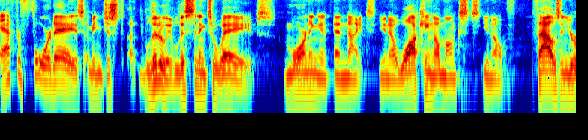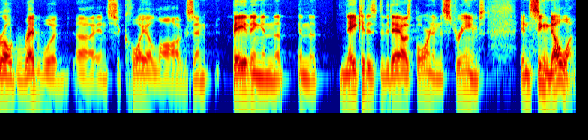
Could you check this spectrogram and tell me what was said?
after four days, I mean, just uh, literally listening to waves morning and, and, night, you know, walking amongst, you know, thousand year old redwood uh, and sequoia logs and bathing in the, in the naked as the day I was born in the streams and seeing no one.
